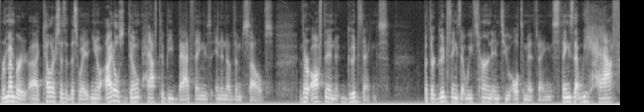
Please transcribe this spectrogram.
Remember, uh, Keller says it this way you know, idols don't have to be bad things in and of themselves, they're often good things. But they're good things that we've turned into ultimate things, things that we have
